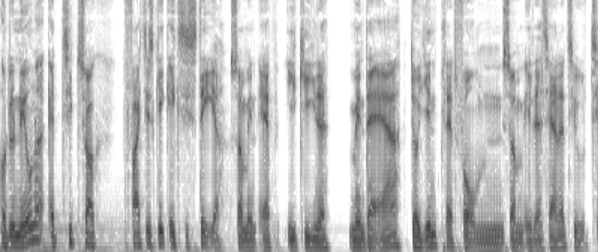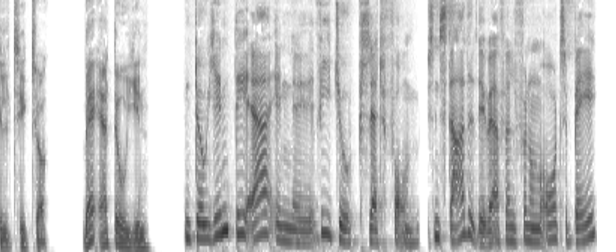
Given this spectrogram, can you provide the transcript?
Og du nævner, at TikTok faktisk ikke eksisterer som en app i Kina, men der er Douyin-platformen som et alternativ til TikTok. Hvad er Douyin? Douyin, det er en øh, videoplatform. Sådan startede det i hvert fald for nogle år tilbage.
